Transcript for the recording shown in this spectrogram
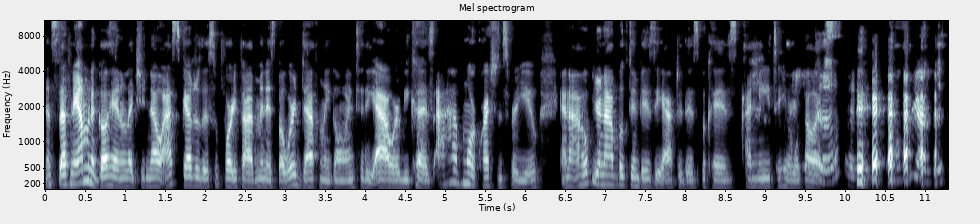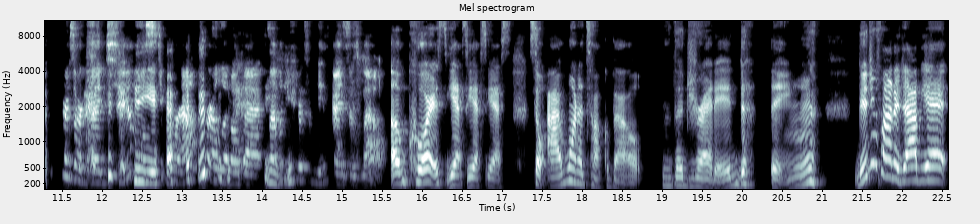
and Stephanie, I'm going to go ahead and let you know I scheduled this for 45 minutes, but we're definitely going to the hour because I have more questions for you. And I hope you're not booked and busy after this because I need to hear your thoughts. Good. Hopefully our listeners are good too. We'll stick around for a little bit. Let me hear from these guys as well. Of course. Yes, yes, yes. So I want to talk about the dreaded thing. Did you find a job yet?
